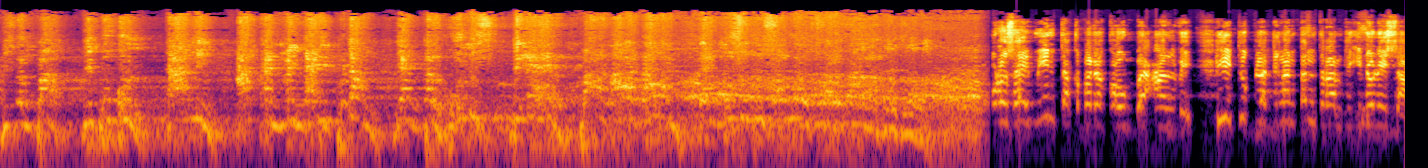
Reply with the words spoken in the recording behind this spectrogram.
di tempat dipukul. Kami akan menjadi pedang yang terhunus di leher para lawan-lawan dan musuh-musuh Allah kepada Ba'alwi hiduplah dengan tentram di Indonesia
